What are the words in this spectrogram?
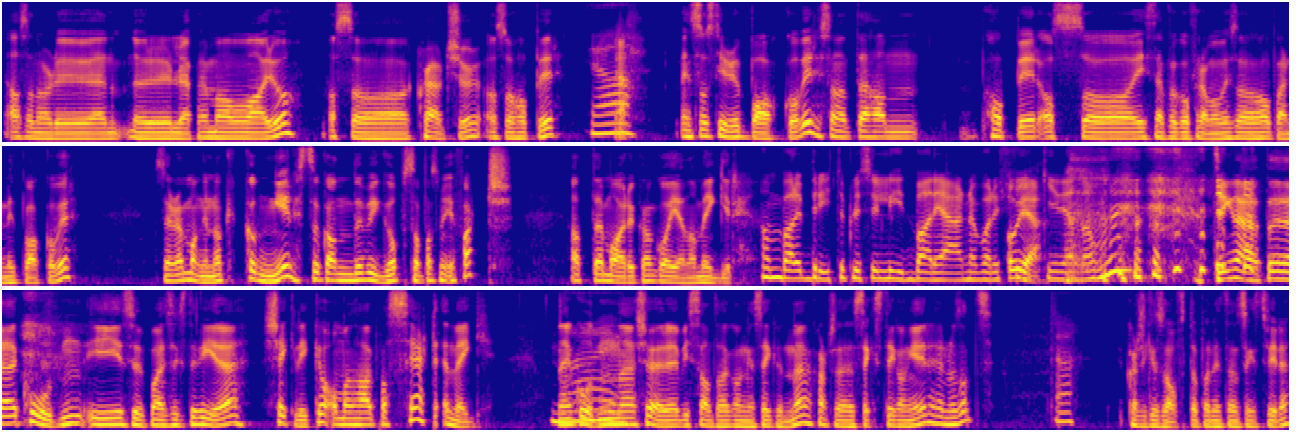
altså når du, når du løper med Mario, og så croucher, og så hopper, ja. Men så styrer du bakover, sånn at han hopper, og så istedenfor å gå framover, så hopper han litt bakover. Så er det mange nok ganger, så kan du bygge opp såpass mye fart at eh, Mario kan gå gjennom vegger. Han bare bryter plutselig lydbarrieren og bare Oh, yeah. gjennom. Tingen er at eh, Koden i Super Mario 64 sjekker ikke om man har passert en vegg. Den koden eh, kjører visse visst antall ganger i sekundet, kanskje 60 ganger. eller noe sånt. Ja. Kanskje ikke så ofte på 1964.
